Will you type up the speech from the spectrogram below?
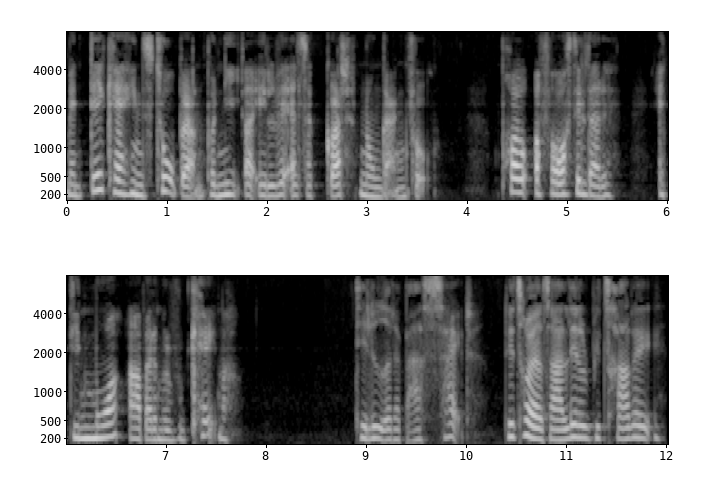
Men det kan hendes to børn på 9 og 11 altså godt nogle gange få. Prøv at forestille dig det, at din mor arbejder med vulkaner. Det lyder da bare sejt. Det tror jeg altså aldrig, jeg vil blive træt af.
